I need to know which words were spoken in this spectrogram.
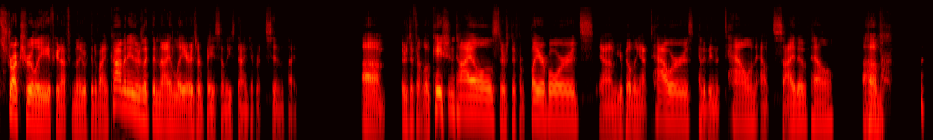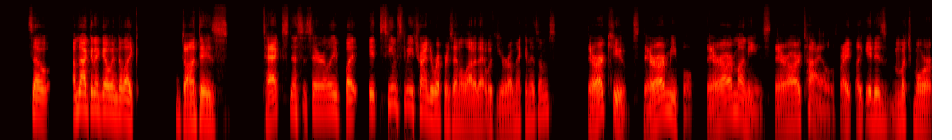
structurally, if you're not familiar with the Divine Comedy, there's like the nine layers are based on these nine different sin types. Um, there's different location tiles, there's different player boards. Um, you're building out towers kind of in the town outside of hell. Um, so I'm not going to go into like Dante's text necessarily, but it seems to be trying to represent a lot of that with Euro mechanisms. There are cubes, there are meeple, there are monies, there are tiles, right? Like it is much more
